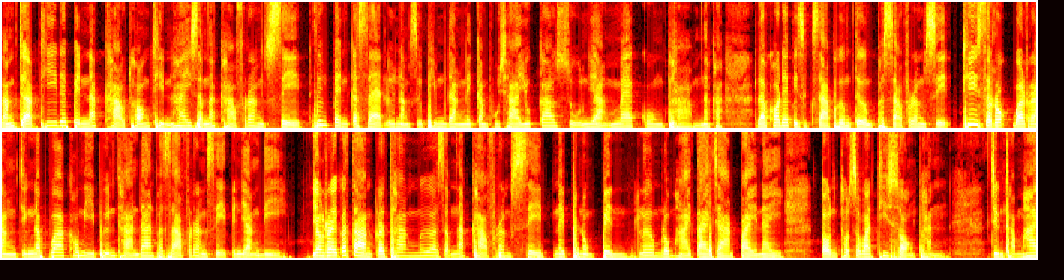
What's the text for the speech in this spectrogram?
หลังจากที่ได้เป็นนักข่าวท้องถิ่นให้สำนักข่าวฝรั่งเศส ซึ่งเป็นกระแสหรือหนังสือพิมพ์ดังในกัมพูชายุค 90 อย่างแม่กงไทม์นะคะแล้วเขาได้ไปศึกษาเพิ่มเติมภาษาฝรั่งเศส ที่สรกบารังจึงนับว่าเขามีพื้นฐานด้านภาษาฝรั่งเศสเป็นอย่างดีอย่างไรก็ตามกระทั่งเมื่อสำนักข่าวฝรั่งเศสในพนมเปญเริ่มล้มหายตายจากไปใน ต้นทศวรรษที่ 2000 จึงทำให้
